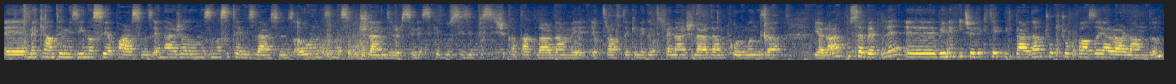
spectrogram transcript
e, mekan temizliği nasıl yaparsınız, enerji alanınızı nasıl temizlersiniz, auranızı nasıl güçlendirirsiniz ki bu sizi psikik ataklardan ve etraftaki negatif enerjilerden korumanıza yarar. Bu sebeple e, benim içerik tekniklerden çok çok fazla yararlandım.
